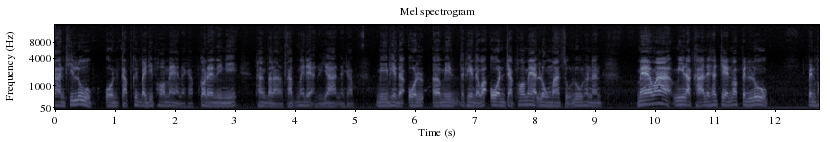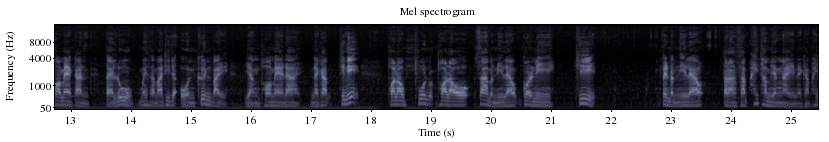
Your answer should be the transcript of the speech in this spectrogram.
การที่ลูกโอนกลับขึ้นไปที่พ่อแม่นะครับ กรณีนี้ทางตลาดหลักทรัพย์ไม่ได้อนุญาตนะครับ มีเพียงแต่โอนเอ่อมีแต่เพียงแต่ว่าโอนจากพ่อแม่ลงมาสู่ลูกเท่านั้น แม้ว่ามีหลักฐานเลยชัดเจนว่าเป็นลูกเป็นพ่อแม่กัน แต่ลูกไม่สามารถที่จะโอนขึ้นไปยังพ่อแม่ได้นะครับ ทีนี้พอเราพูดพอเราทราบแบบนี้แล้วกรณีที่เป็นแบบนี้แล้วตลาดหลักทรัพย์ให้ทำยังไงนะครับ ให้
